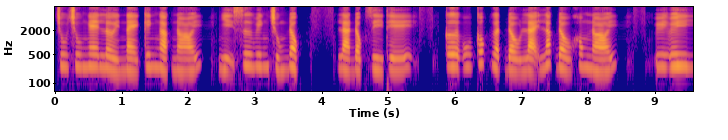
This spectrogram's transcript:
Chu Chu nghe lời này kinh ngạc nói, nhị sư vinh chúng độc. Là độc gì thế? Cơ u cốc gật đầu lại lắc đầu không nói. Uy uy,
